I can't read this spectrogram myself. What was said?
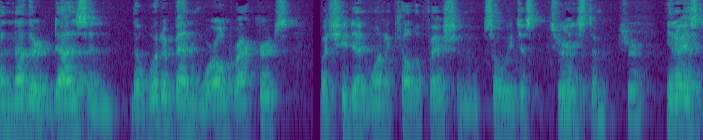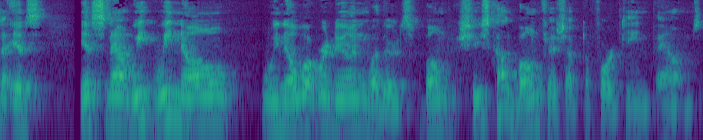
another dozen that would have been world records, but she didn't want to kill the fish, and so we just Sure. released them Sure. you know, it's it's it's now we we know we know what we're doing. Whether it's bone, she's caught bonefish up to fourteen pounds.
